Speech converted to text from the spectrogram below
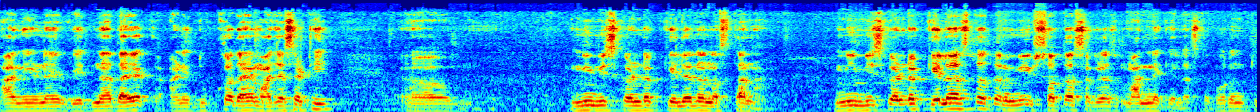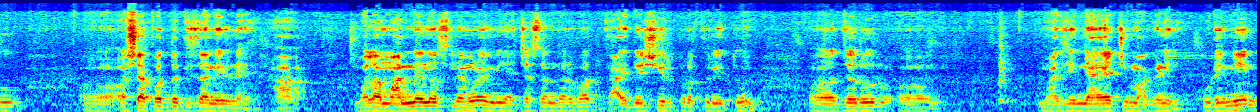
हा निर्णय वेदनादायक आणि दुःखद आहे माझ्यासाठी मी मिसकंडक्ट केलेलं नसताना. मी मिसकंडक्ट केलं असतं तर मी स्वतः सगळं मान्य केलं असतं. परंतु अशा पद्धतीचा निर्णय हा मला मान्य नसल्यामुळे मी याच्या संदर्भात कायदेशीर प्रक्रियेतून जरूर माझी न्यायाची मागणी पुढे नेईन.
